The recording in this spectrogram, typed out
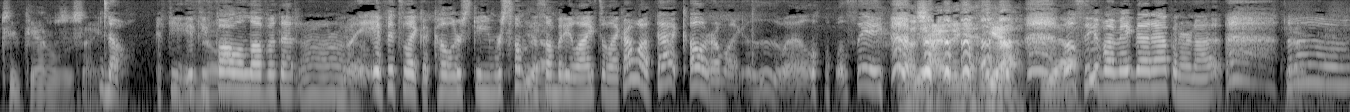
two candles the same. No. If you if you fall in love with it, I don't know. Yeah. if it's like a color scheme or something that somebody likes, they're like, I want that color. I'm like, well, we'll see. Yeah. try it again. Yeah, yeah. We'll see if I make that happen or not. Yeah. Uh,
